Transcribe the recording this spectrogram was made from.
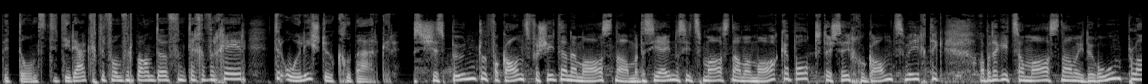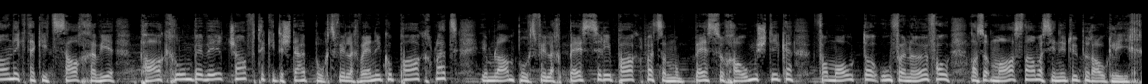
betont der Direktor vom Verband Öffentlicher Verkehr, der Uli Stückelberger. Es ist ein Bündel von ganz verschiedenen Massnahmen. Das sind einerseits Massnahmen im Angebot, das ist sicher ganz wichtig, aber da gibt es auch Massnahmen in der Raumplanung, da gibt es Sachen wie Parkraumbewirtschaftung. In der Stadt braucht es vielleicht weniger Parkplätze, im Land braucht es vielleicht bessere Parkplätze, damit man besser kann umsteigen vom Auto auf den ÖV. Also die Massnahmen sind nicht überall gleich.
